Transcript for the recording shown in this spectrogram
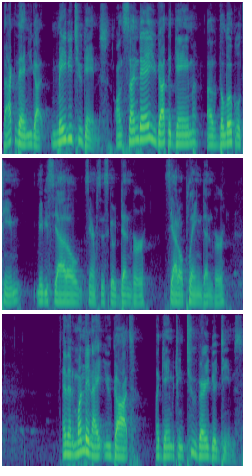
Back then, you got maybe two games. On Sunday, you got the game of the local team, maybe Seattle, San Francisco, Denver, Seattle playing Denver. And then Monday night, you got a game between two very good teams.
